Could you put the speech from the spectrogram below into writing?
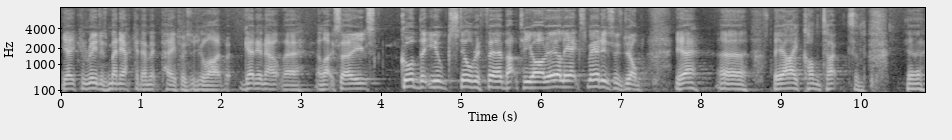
yeah, you can read as many academic papers as you like, but getting out there, and like I say, it's good that you still refer back to your early experiences, John. Yeah, uh, the eye contact and yeah,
